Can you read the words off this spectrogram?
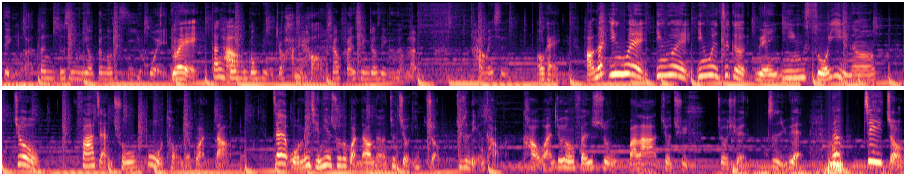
定啦，但就是你有更多机会。对，但公不公平就还好像繁星就是一个很烂。好，没事。OK，好，那因为因为因为这个原因，所以呢，就发展出不同的管道。在我们以前念书的管道呢，就只有一种，就是联考嘛，考完就用分数巴拉就去就选志愿。那这种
